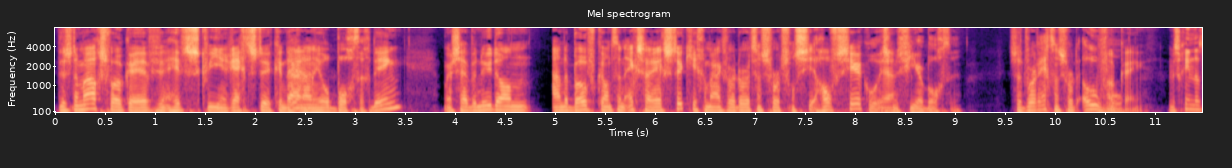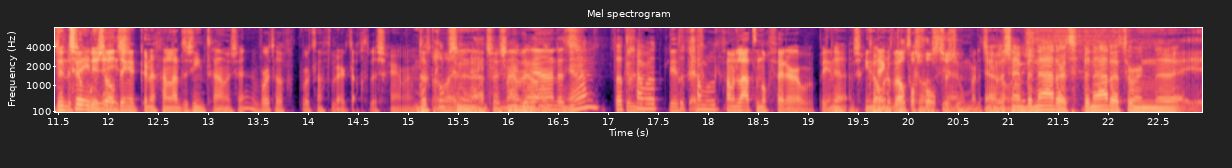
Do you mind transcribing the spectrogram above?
Dus normaal gesproken heeft, heeft de circuit een recht stuk en daarna Ja. een heel bochtig ding. Maar ze hebben nu dan aan de bovenkant een extra recht stukje gemaakt, waardoor het een soort van halve cirkel is Ja. met vier bochten. Dus het wordt echt een soort oval. Oké. Misschien dat De we in de toekomst tweede wel dingen kunnen gaan laten zien trouwens. Hè? Er wordt, al- wordt aan gewerkt achter de schermen. Dat klopt inderdaad. We zijn ja, dat, ja, dat gaan we, even- dat gaan we, gaan we later nog verder op in. ja, Misschien denk ik wel pas podcast, volgend seizoen. Maar dat Ja, we zijn benaderd, benaderd door een, eh,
